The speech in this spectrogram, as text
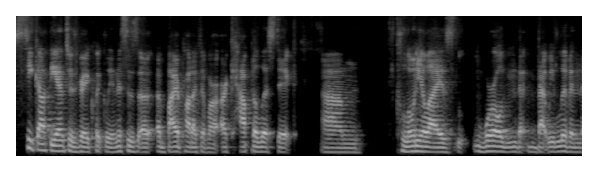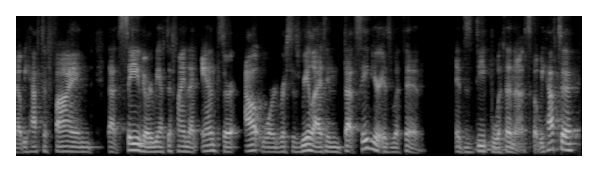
seek out the answers very quickly. And this is a, a byproduct of our, our capitalistic um, colonialized world that, that we live in that we have to find that savior we have to find that answer outward versus realizing that savior is within. It's deep within us but we have to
